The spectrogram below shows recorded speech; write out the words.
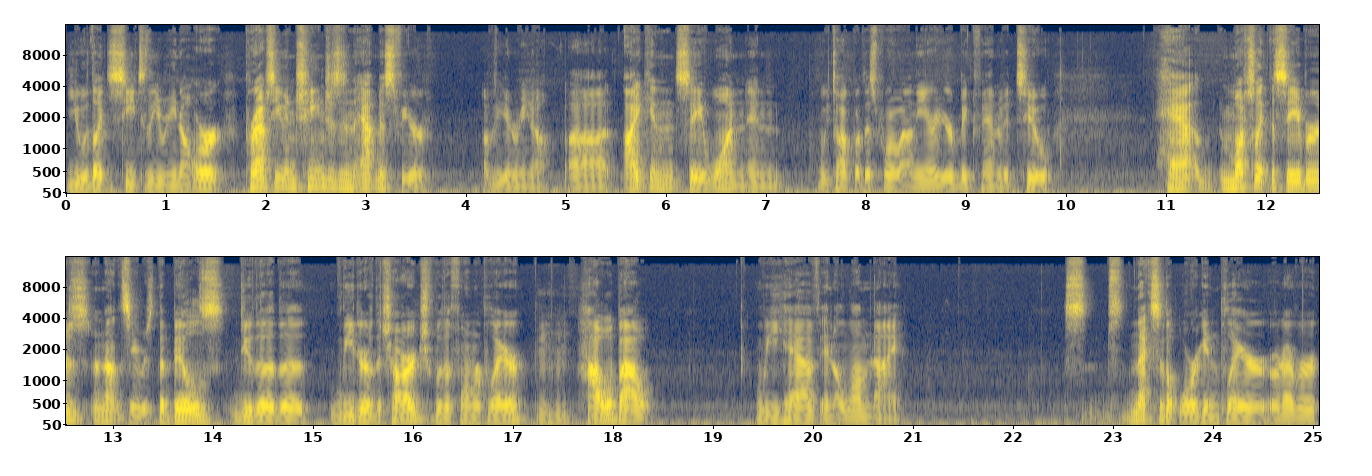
you would like to see to the arena, or perhaps even changes in the atmosphere of the arena. Uh, I can say one, and we talked about this before we went on the air. You're a big fan of it too ha- much like the Sabres, or not the Sabres, the Bills do the, the leader of the charge with a former player. Mhm. How about we have an alumni s- next to the Oregon player or whatever?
